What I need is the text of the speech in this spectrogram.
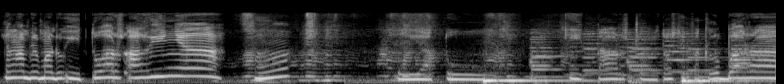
Yang ngambil madu itu harus ahlinya. Hah? Lihat tuh, kita harus contoh sifat lebah, Ra.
